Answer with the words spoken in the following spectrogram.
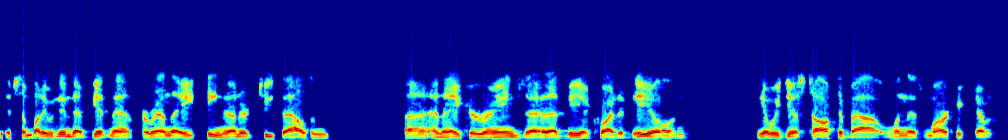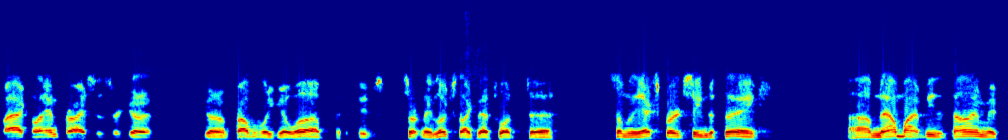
if somebody would end up getting that around the eighteen hundred, two thousand uh, an acre range, that, that'd be a, quite a deal. And you know, we just talked about when this market comes back, land prices are going to going to probably go up. It certainly looks like that's what uh, some of the experts seem to think. Um, now might be the time if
